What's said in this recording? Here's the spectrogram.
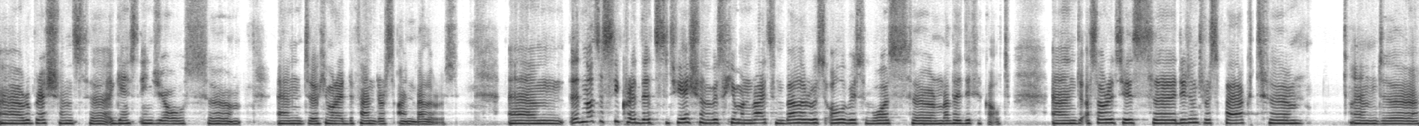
uh, repressions uh, against NGOs um, and uh, human rights defenders are in Belarus. Um, it's not a secret that situation with human rights in Belarus always was um, rather difficult, and authorities uh, didn't respect um, and uh,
